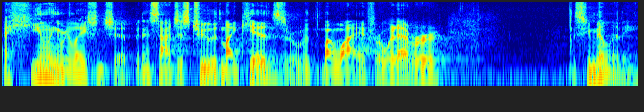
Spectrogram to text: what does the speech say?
a healing relationship, and it's not just true with my kids or with my wife or whatever, is humility.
